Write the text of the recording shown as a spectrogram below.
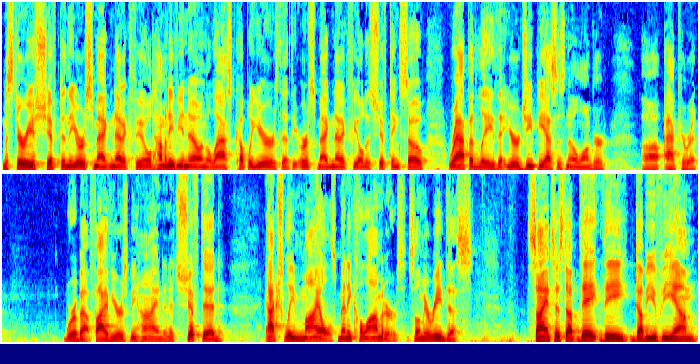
mysterious shift in the Earth's magnetic field. How many of you know in the last couple years that the Earth's magnetic field is shifting so rapidly that your GPS is no longer uh, accurate? We're about five years behind, and it's shifted actually miles, many kilometers. So let me read this. Scientists update the WVM.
